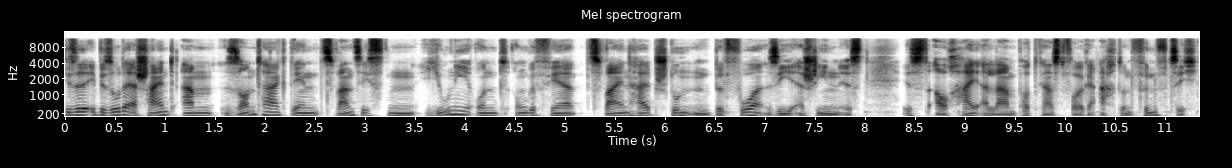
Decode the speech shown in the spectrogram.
Diese Episode erscheint am Sonntag, den 20. Juni und ungefähr zweieinhalb Stunden bevor sie erschienen ist, ist auch High Alarm Podcast Folge 58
